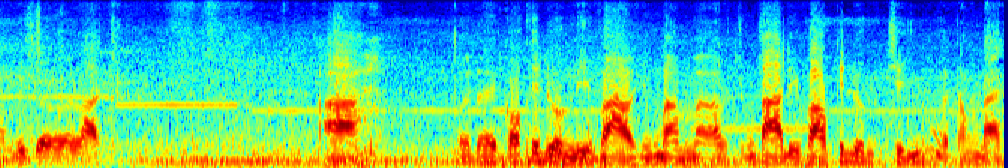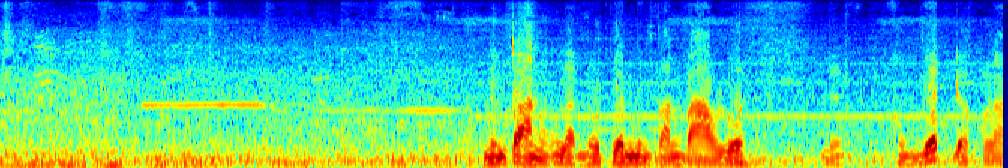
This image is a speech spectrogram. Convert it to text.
à, bây giờ là à ở đây có cái đường đi vào nhưng mà, mà chúng ta đi vào cái đường chính ở trong này. Minh Toàn cũng lần đầu tiên Minh Toàn vào luôn. Nên không biết được là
